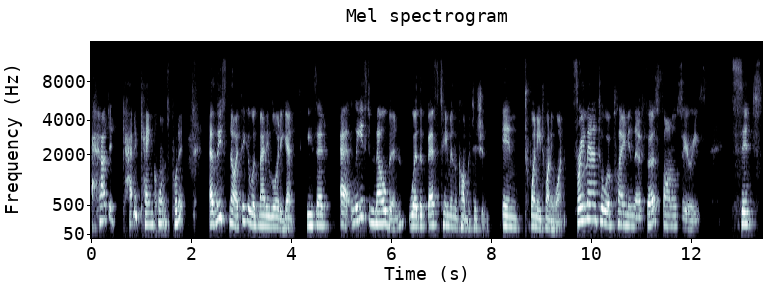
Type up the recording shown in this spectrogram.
how did how did Kane Cornes put it? At least, no, I think it was Matty Lloyd again. He said, at least Melbourne were the best team in the competition in 2021. Fremantle were playing in their first final series since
